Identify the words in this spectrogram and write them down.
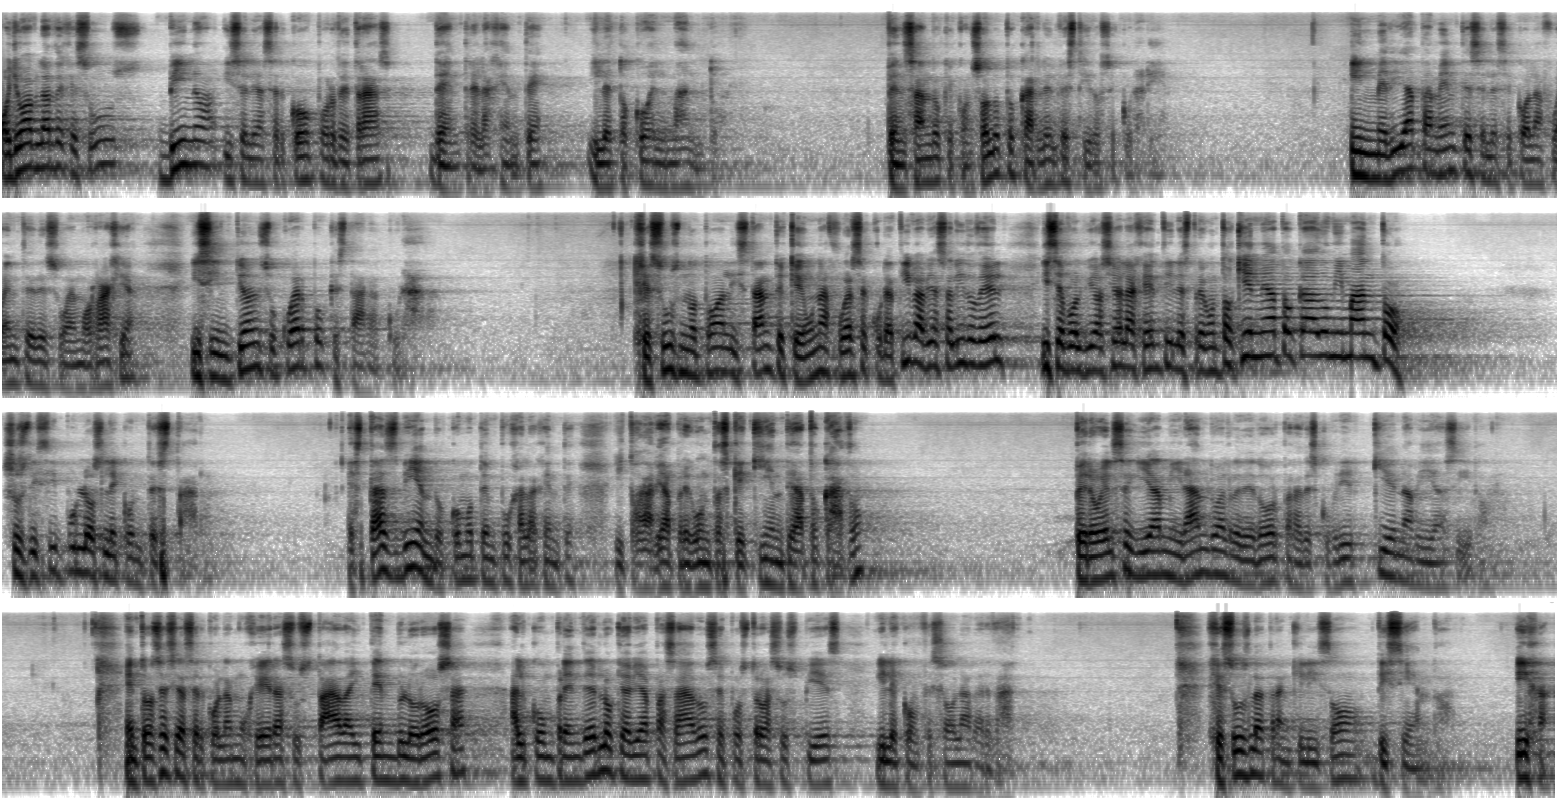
Oyó hablar de Jesús, vino y se le acercó por detrás de entre la gente y le tocó el manto, pensando que con solo tocarle el vestido se curaría. Inmediatamente se le secó la fuente de su hemorragia y sintió en su cuerpo que estaba curada. Jesús notó al instante que una fuerza curativa había salido de él y se volvió hacia la gente y les preguntó, ¿quién me ha tocado mi manto? Sus discípulos le contestaron, ¿estás viendo cómo te empuja la gente y todavía preguntas que quién te ha tocado? Pero él seguía mirando alrededor para descubrir quién había sido. Entonces se acercó la mujer asustada y temblorosa. Al comprender lo que había pasado, se postró a sus pies y le confesó la verdad. Jesús la tranquilizó diciendo, hija,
